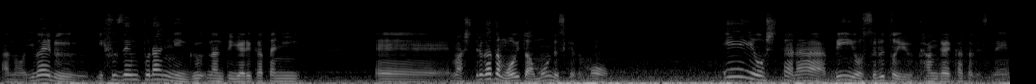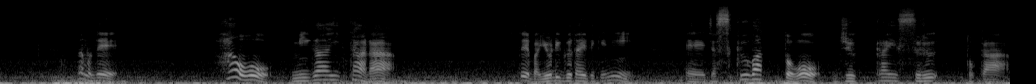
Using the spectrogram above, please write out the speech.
あの、いわゆる、イフゼンプランニングなんていうやり方に、えー、まあ知ってる方も多いとは思うんですけども、A をしたら B をするという考え方ですね。なので、歯を磨いたら、例えばより具体的に、えー、じゃあスクワットを10回するとか、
